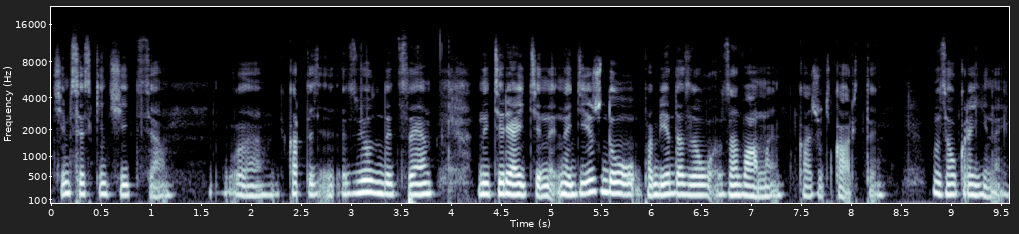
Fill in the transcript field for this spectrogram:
Чим все скінчиться? Е, Карта зв'язки це не теряйте надіжду, побіда за вами, кажуть карти. Ну, за Україною.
